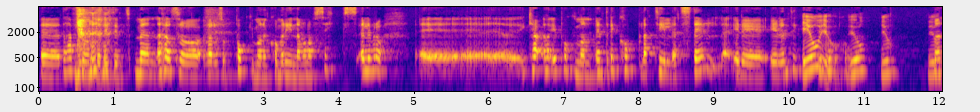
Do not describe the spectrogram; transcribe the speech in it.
eh, Det här förstår jag inte riktigt. Men alltså vadå så Pokémonen kommer in när man har sex? Eller vadå? Eh, kan, är Pokémon, är inte det kopplat till ett ställe? Är det, är det inte Jo, jo, jo, jo. jo. Men,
